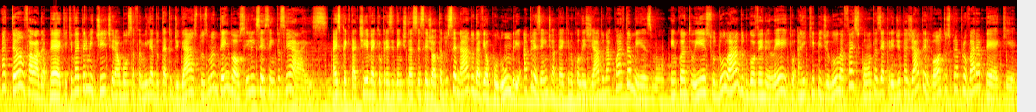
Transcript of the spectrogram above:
A tão falada PEC que vai permitir tirar o Bolsa Família do teto de gastos, mantendo o auxílio em 600 reais. A expectativa é que o presidente da CCJ do Senado, Davi Alcolumbre, apresente a PEC no colegiado na quarta mesmo. Enquanto isso, do lado do governo eleito, a equipe de Lula faz conta contas e acredita já ter votos para aprovar a PEC.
